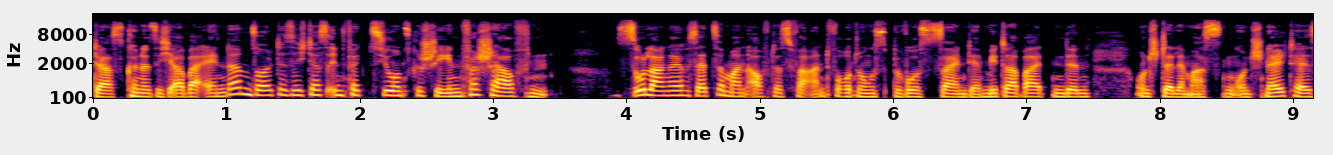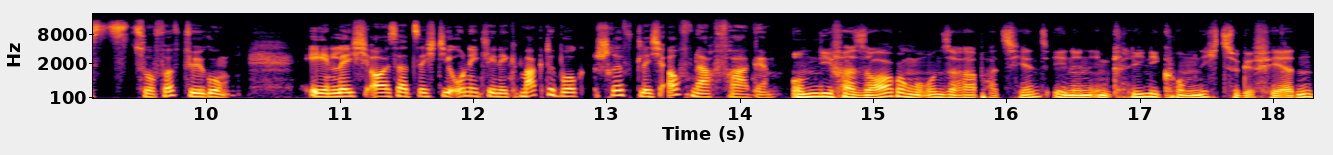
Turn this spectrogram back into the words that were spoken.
Das könne sich aber ändern, sollte sich das Infektionsgeschehen verschärfen. Solange setze man auf das Verantwortungsbewusstsein der Mitarbeitenden und stelle Masken und Schnelltests zur Verfügung. Ähnlich äußert sich die Uniklinik Magdeburg schriftlich auf Nachfrage. Um die Versorgung unserer PatientInnen im Klinikum nicht zu gefährden,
